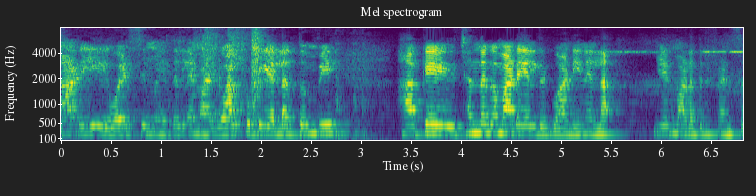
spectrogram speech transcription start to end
ಮಾಡಿ ವೈಟ್ ಸಿಮ್ ಇದರಲ್ಲೇ ಮಾಡಿ, ವಾಲ್ ಪುಟ್ಟಿ ಎಲ್ಲ ತುಂಬಿ ಹಾಕಿ, ಚಂದಾಗ ಮಾಡಿ ಅಲ್ರಿ ಗ್ವಾಡಿನೆಲ್ಲ ಏನು ಮಾಡೋದ್ರಿ ಫ್ರೆಂಡ್ಸ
